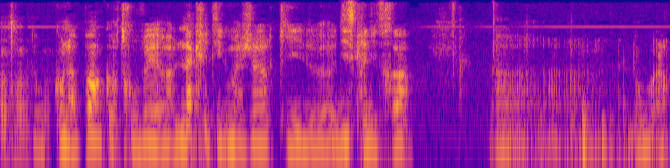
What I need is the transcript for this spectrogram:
Mmh. Donc on n'a pas encore trouvé euh, la critique majeure qui le discréditera. Euh, donc voilà.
